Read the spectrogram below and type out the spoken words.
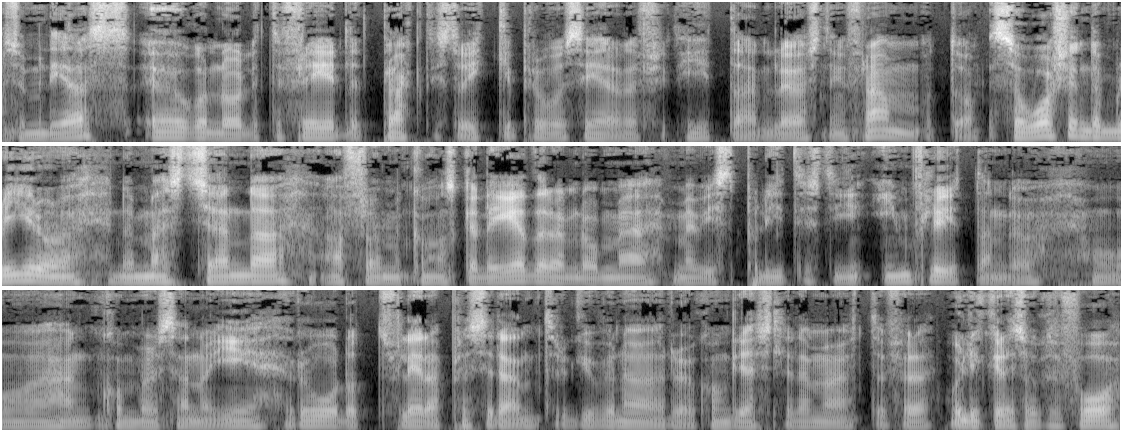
som i deras ögon då lite fredligt, praktiskt och icke-provocerande försökte hitta en lösning framåt då. Så Washington blir då den mest kända afroamerikanska ledaren då med, med visst politiskt inflytande och han kommer sen att ge råd åt flera presidenter, guvernörer och kongressledamöter för, och lyckades också få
